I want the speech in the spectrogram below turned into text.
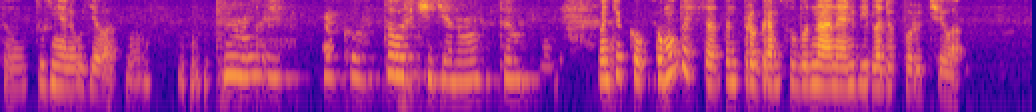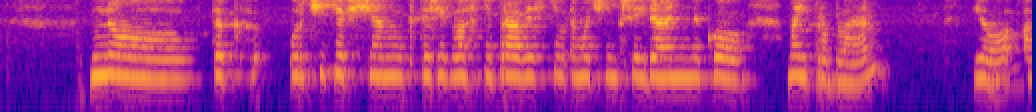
tu, tu změnu udělat. No. Mm. Jako, to určitě, no. To... Mančo, komu by se ten program Svobodná nejen výdle doporučila? No, tak určitě všem, kteří vlastně právě s tím emočním přejídáním jako mají problém. Jo, a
